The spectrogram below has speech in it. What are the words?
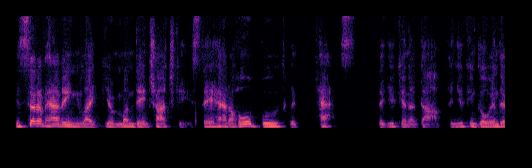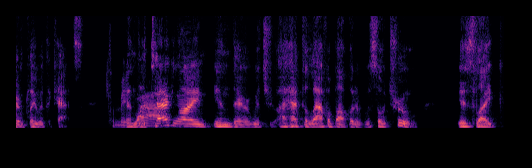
instead of having like your mundane tchotchkes, they had a whole booth with cats that you can adopt, and you can go in there and play with the cats. And wow. the tagline in there, which I had to laugh about, but it was so true, is like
